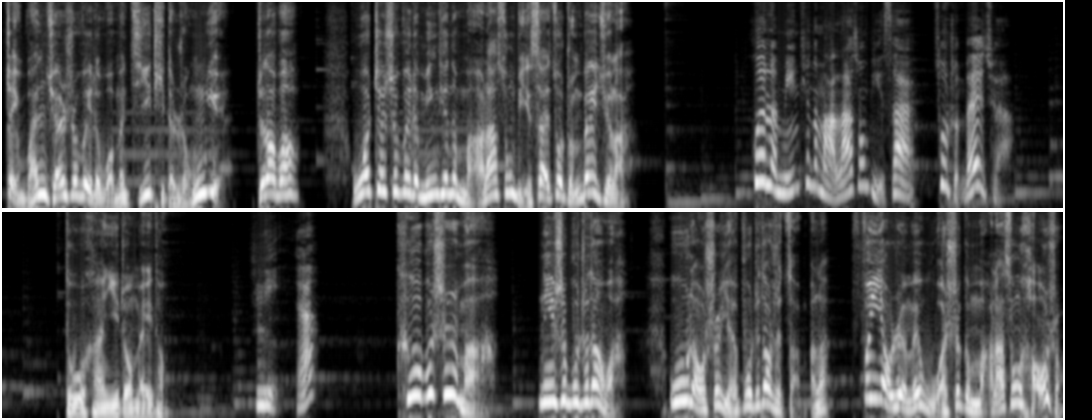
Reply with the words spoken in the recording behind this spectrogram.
这完全是为了我们集体的荣誉，知道不？我这是为了明天的马拉松比赛做准备去了。为了明天的马拉松比赛做准备去？杜涵一皱眉头。你可不是嘛？你是不知道啊，吴老师也不知道是怎么了，非要认为我是个马拉松好手，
